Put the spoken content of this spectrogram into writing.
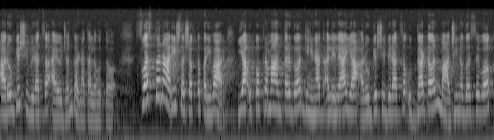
आरोग्य शिबिराचं आयोजन करण्यात आलं होतं. स्वस्थ नारी सशक्त परिवार या उपक्रमाअंतर्गत घेण्यात आलेल्या या आरोग्य शिबिराचं उद्घाटन माजी नगरसेवक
